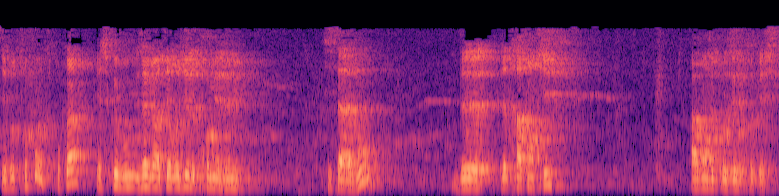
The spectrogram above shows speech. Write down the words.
C'est votre faute. Pourquoi? Est-ce que vous avez interrogé le premier venu? Si c'est à vous d'être attentif avant de poser votre question.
